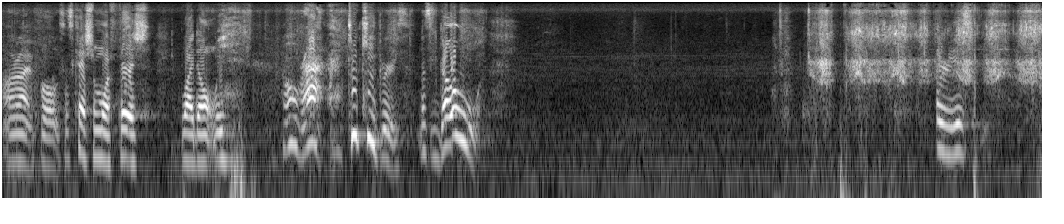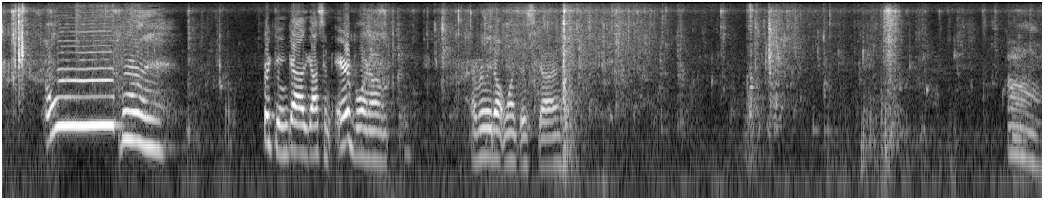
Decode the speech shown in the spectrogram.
All right, folks, let's catch some more fish. Why don't we? All right, two keepers. Let's go. There he is. Oh boy. Freaking guy got some airborne on him. I really don't want this guy. Mm.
